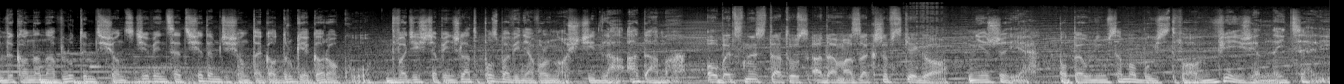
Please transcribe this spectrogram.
wykonana w lutym 1972 roku. 25 lat pozbawienia wolności dla Adama. Obecny status Adama Zakrzewskiego. Nie żyje. Popełnił samobójstwo w więziennej celi.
